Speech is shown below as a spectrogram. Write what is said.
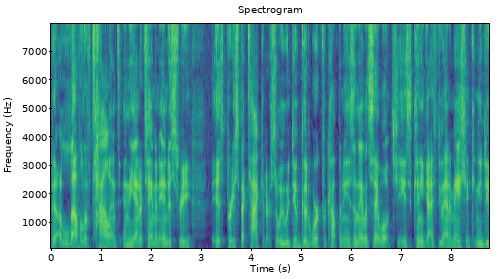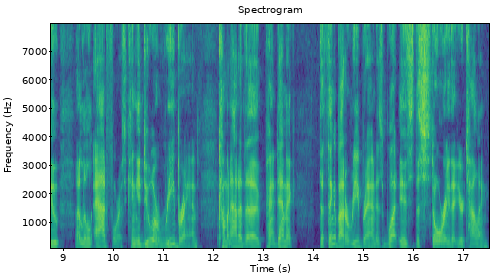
the level of talent in the entertainment industry is pretty spectacular. So we would do good work for companies and they would say, well, geez, can you guys do animation? Can you do a little ad for us? Can you do a rebrand? Coming out of the pandemic, the thing about a rebrand is what is the story that you're telling?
